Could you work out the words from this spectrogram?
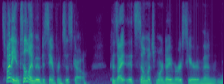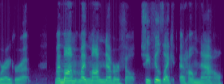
It's funny until I moved to San Francisco because I it's so much more diverse here than where I grew up. My mom, my mom never felt she feels like at home now,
